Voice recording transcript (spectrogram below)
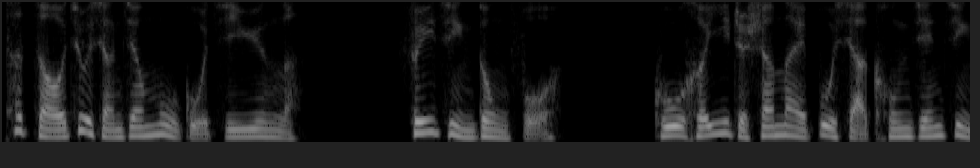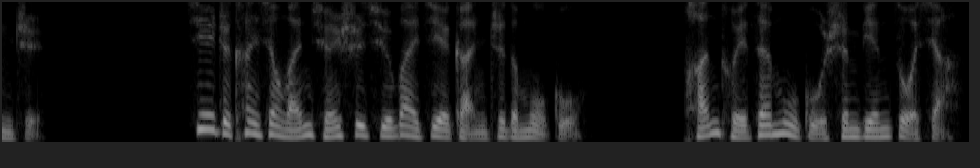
他早就想将木谷击晕了。飞进洞府，古河依着山脉布下空间静止，接着看向完全失去外界感知的木谷。盘腿在木谷身边坐下，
